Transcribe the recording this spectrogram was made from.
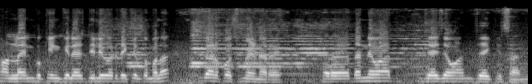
ऑनलाईन बुकिंग केल्यास डिलिव्हरी देखील तुम्हाला घरपोच मिळणार आहे. तर धन्यवाद. जय जवान जय किसान.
